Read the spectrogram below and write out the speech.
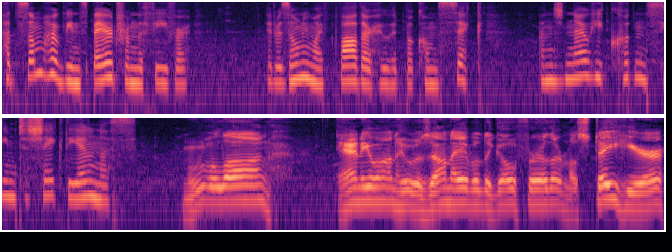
had somehow been spared from the fever. It was only my father who had become sick, and now he couldn't seem to shake the illness. Move along. Anyone who is unable to go further must stay here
